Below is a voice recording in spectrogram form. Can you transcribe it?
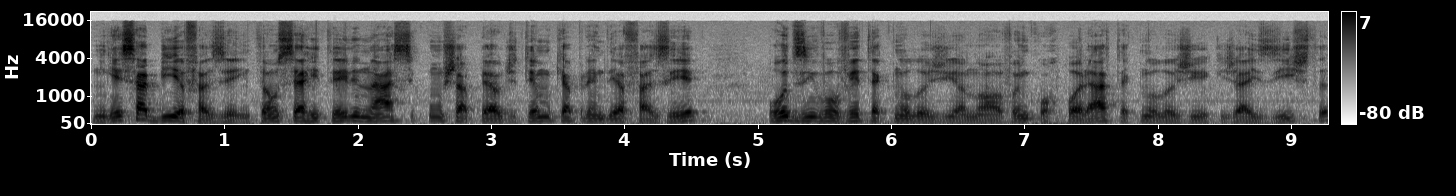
Ninguém sabia fazer. Então o CRT ele nasce com um chapéu de temos que aprender a fazer, ou desenvolver tecnologia nova, ou incorporar tecnologia que já exista,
